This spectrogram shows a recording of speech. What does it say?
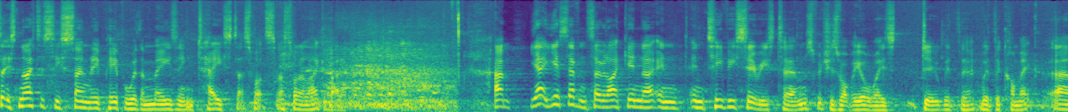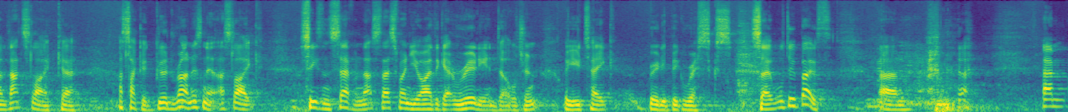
it's, nice to see so many people with amazing taste. That's what that's what I like about it. Um, yeah, year seven. So, like in, uh, in in TV series terms, which is what we always do with the with the comic, uh, that's like uh, that's like a good run, isn't it? That's like season seven. That's that's when you either get really indulgent or you take really big risks. So we'll do both. Um, um,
